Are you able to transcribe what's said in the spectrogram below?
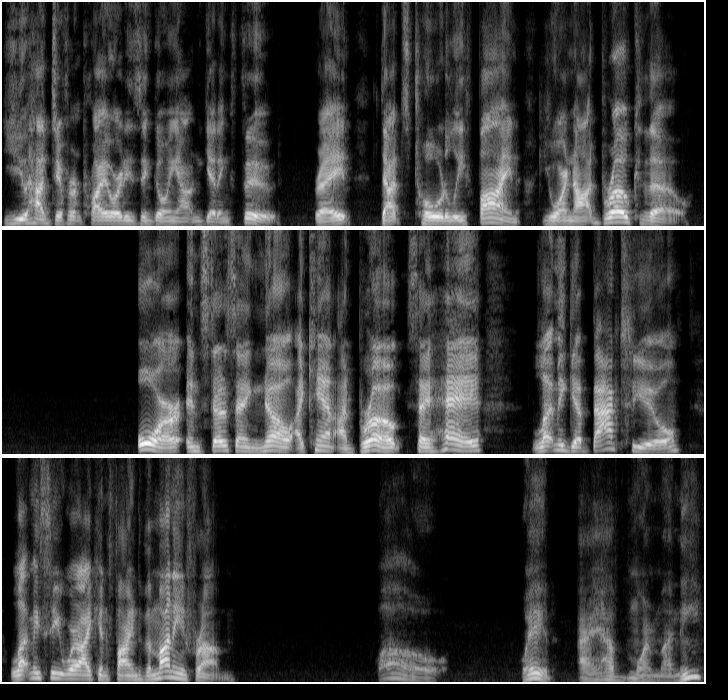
You have different priorities than going out and getting food, right? That's totally fine. You are not broke though. Or instead of saying, no, I can't, I'm broke, say, hey, let me get back to you. Let me see where I can find the money from. Whoa. Wait, I have more money?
